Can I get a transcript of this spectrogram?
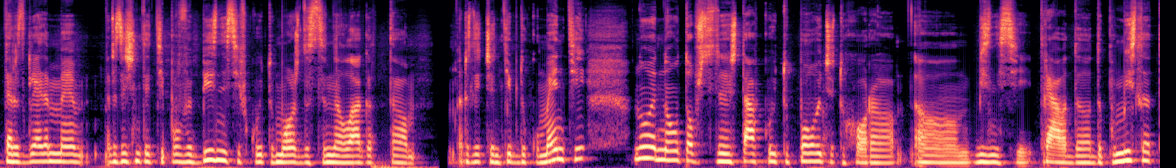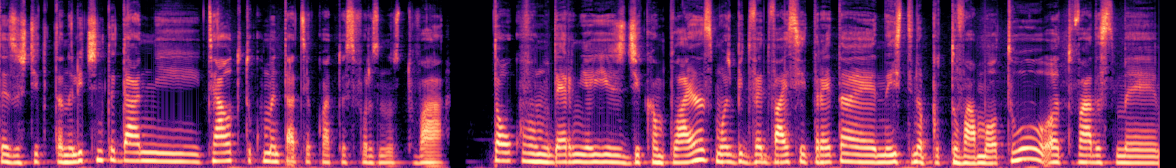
да разгледаме различните типове бизнеси, в които може да се налагат а, различен тип документи, но едно от общите неща, в които повечето хора, а, бизнеси трябва да, да помислят е защитата на личните данни, цялата документация, която е свързана с това. Толкова модерния ESG compliance, може би 2023 е наистина под това мото, това да сме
